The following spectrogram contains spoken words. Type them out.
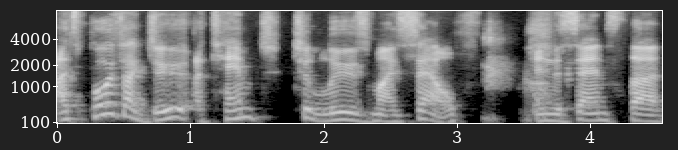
I suppose I do attempt to lose myself in the sense that,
